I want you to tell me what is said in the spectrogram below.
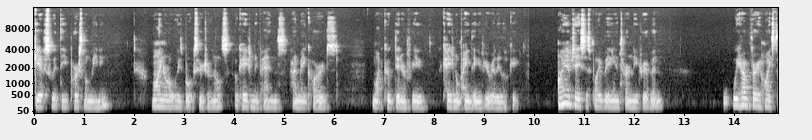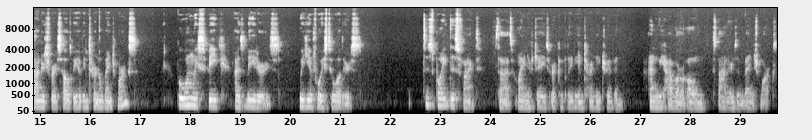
gifts with deep personal meaning. Mine are always books or journals, occasionally pens, handmade cards, might cook dinner for you, occasional painting if you're really lucky. INFJs, despite being internally driven, we have very high standards for ourselves. We have internal benchmarks. But when we speak as leaders, we give voice to others. Despite this fact that INFJs are completely internally driven and we have our own standards and benchmarks,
